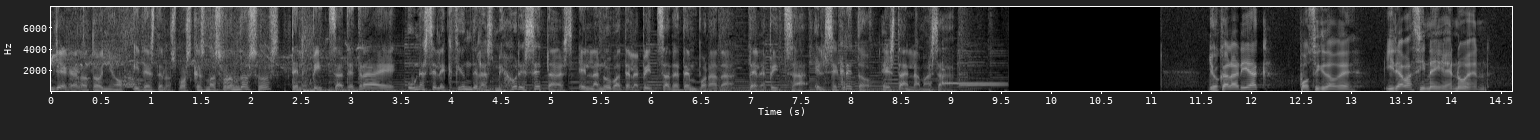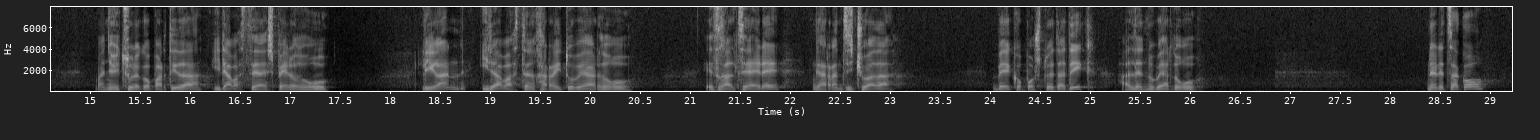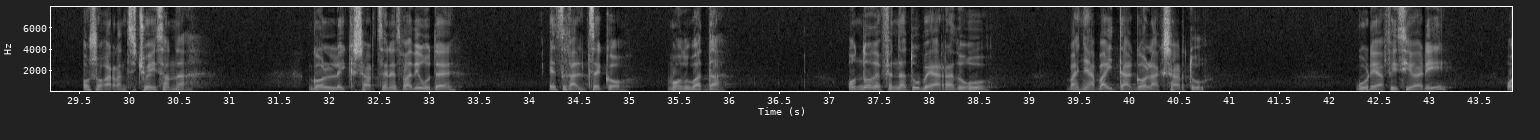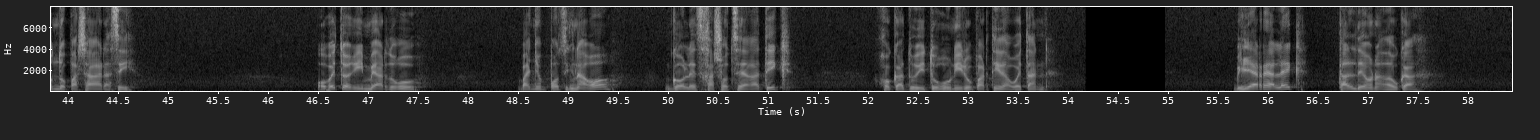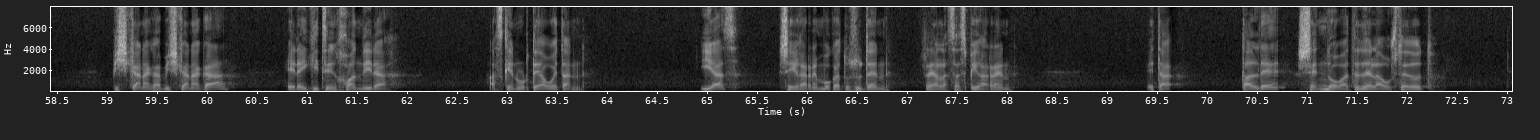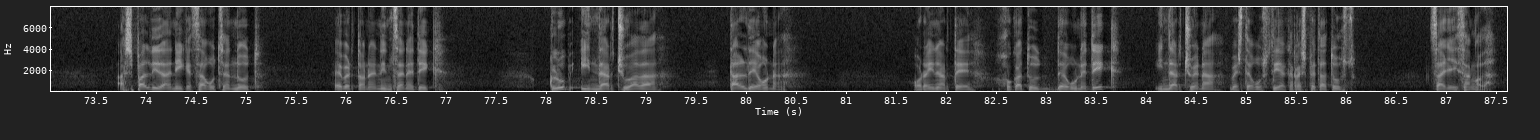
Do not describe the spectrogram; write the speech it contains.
Llega el otoño y desde los bosques más frondosos, Telepizza te trae una selección de las mejores setas en la nueva Telepizza de temporada. Telepizza, el secreto está en la masa. Jokalariak pozik daude, irabazi nahi genuen, baina itzuleko partida irabaztea espero dugu. Ligan irabazten jarraitu behar dugu. Ez galtzea ere garrantzitsua da. Beko postuetatik aldendu behar dugu. Neretzako oso garrantzitsua izan da. Golik sartzen ez badigute, ez galtzeko modu bat da. Ondo defendatu beharra dugu, baina baita golak sartu. Gure afizioari ondo pasagarazi. Hobeto egin behar dugu, baina pozik nago golez jasotzeagatik jokatu ditugun hiru partida hauetan. Bilarrealek talde ona dauka. Piskanaka piskanaka eraikitzen joan dira azken urte hauetan. Iaz, seigarren bukatu zuten, reala zazpigarren. Eta talde sendo bat dela uste dut. Aspaldi danik ezagutzen dut, Evertonen nintzenetik. Klub indartsua da, talde ona. Orain arte jokatu degunetik, indartsuena beste guztiak respetatuz. Zaila izango da.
